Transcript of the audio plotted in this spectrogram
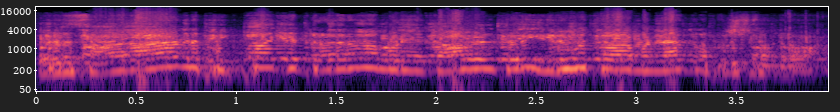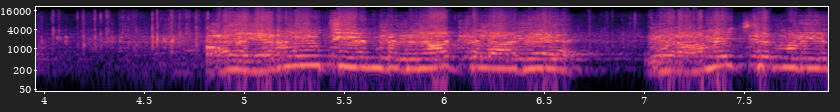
ஒரு சாதாரண பிக் பாக்கெட் நம்முடைய காவல்துறை இருபத்தி ஆறு மணி நேரத்தில் புதுசு வந்துருவாங்க அவன் இருநூத்தி எண்பது நாட்களாக ஒரு அமைச்சருடைய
